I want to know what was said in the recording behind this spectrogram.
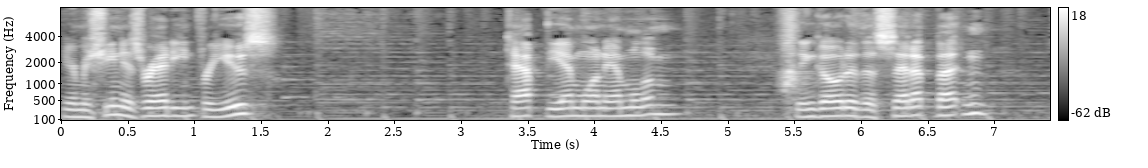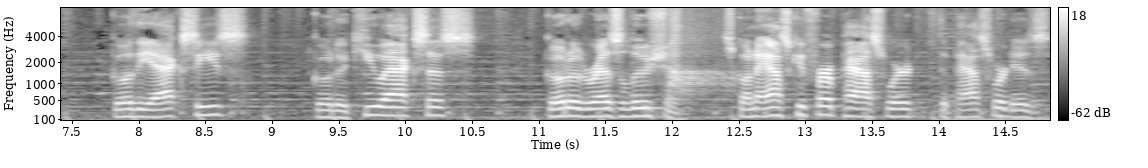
Your machine is ready for use. Tap the M1 emblem, then go to the setup button, go to the axes, go to the Q axis, go to the resolution. It's going to ask you for a password. The password is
